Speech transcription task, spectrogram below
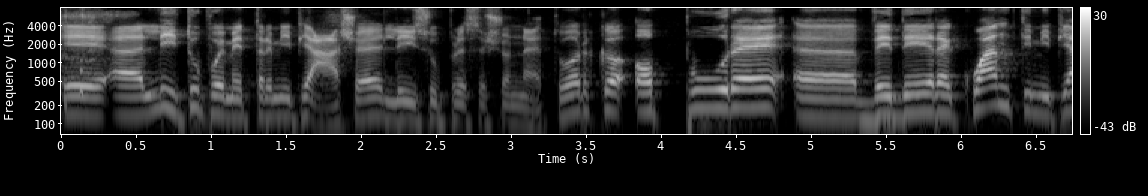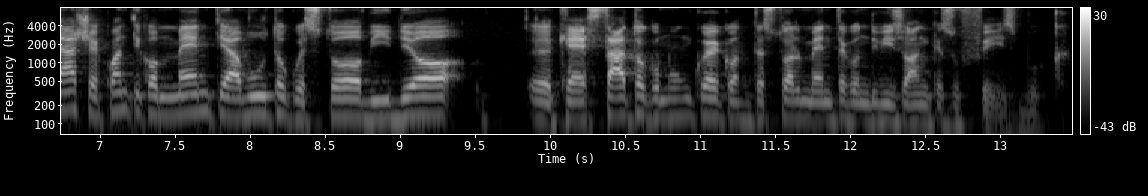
e eh, lì tu puoi mettere mi piace lì su PlayStation Network oppure eh, vedere quanti mi piace e quanti commenti ha avuto questo video eh, che è stato comunque contestualmente condiviso anche su Facebook.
